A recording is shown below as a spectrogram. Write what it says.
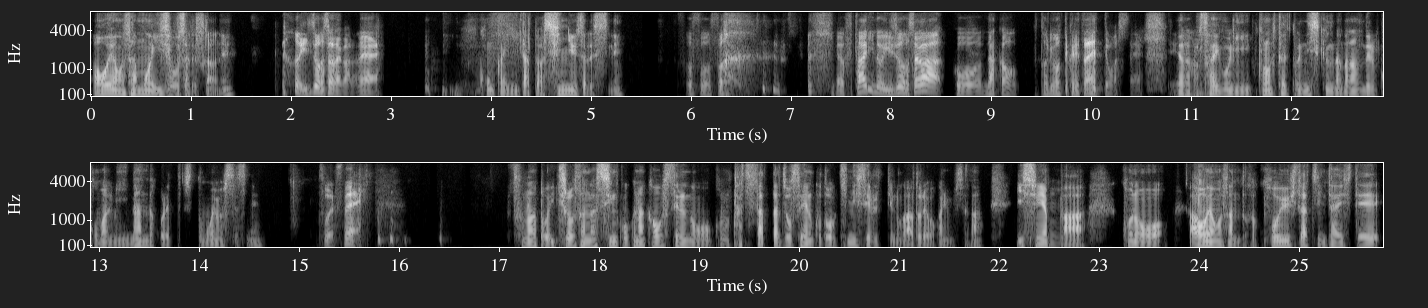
青山さんも異常者ですからね。異常者だからね。今回に至っては新入社ですしね。そうそうそう。いや二人の異常者がこう中を取り持ってくれたねってましたね。いや、だから最後に、この二人と西君が並んでるコマに、なんだこれってちょっと思いましたですね。そうですね。その後、一郎さんが深刻な顔してるのを、この立ち去った女性のことを気にしてるっていうのが後で分かりましたが、一瞬やっぱ、この青山さんとか、こういう人たちに対して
